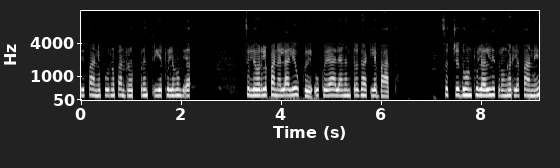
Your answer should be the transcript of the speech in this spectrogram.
ते पाणी पूर्ण पांढरं होतपर्यंत ये मग चुलीवरलं पाण्याला आली उकळी. उकळी आल्यानंतर घातले भात. स्वच्छ धुवून ठुलाला नितरून घातलं पाणी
